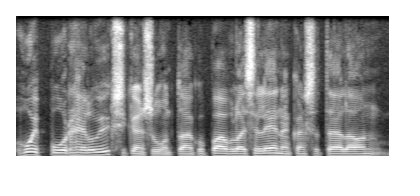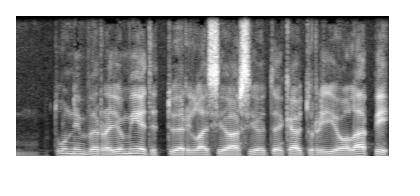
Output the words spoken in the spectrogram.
huippuurheiluyksikön suuntaan, kun Paavolaisen Leenan kanssa täällä on tunnin verran jo mietitty erilaisia asioita ja käyty Rioa läpi.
